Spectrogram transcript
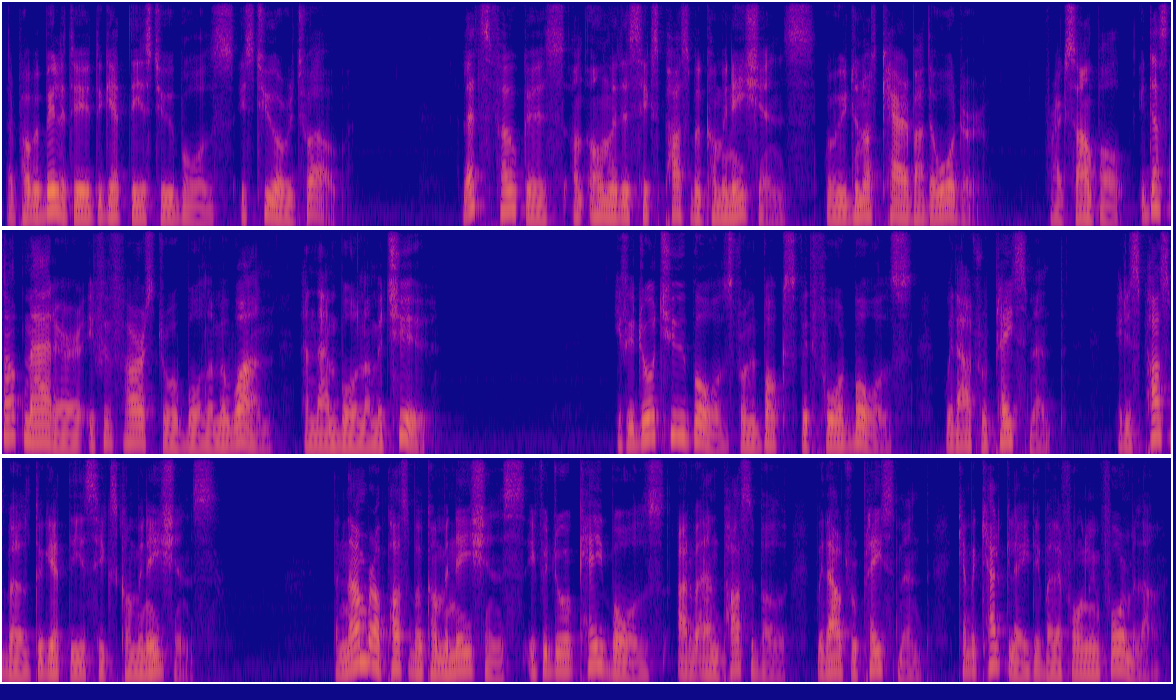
the probability to get these two balls is 2 over 12. Let's focus on only the 6 possible combinations where we do not care about the order. For example, it does not matter if we first draw ball number 1 and then ball number 2. If you draw two balls from a box with four balls without replacement, it is possible to get these six combinations. The number of possible combinations if you draw k balls out of n possible without replacement can be calculated by the following formula.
